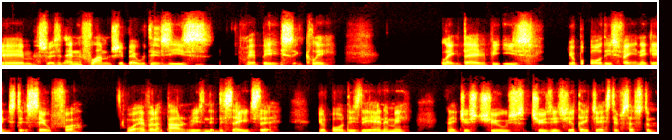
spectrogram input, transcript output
Um, so it's an inflammatory bowel disease where basically, like diabetes, your body's fighting against itself for whatever apparent reason it decides that your body's the enemy and it just choose, chooses your digestive system.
